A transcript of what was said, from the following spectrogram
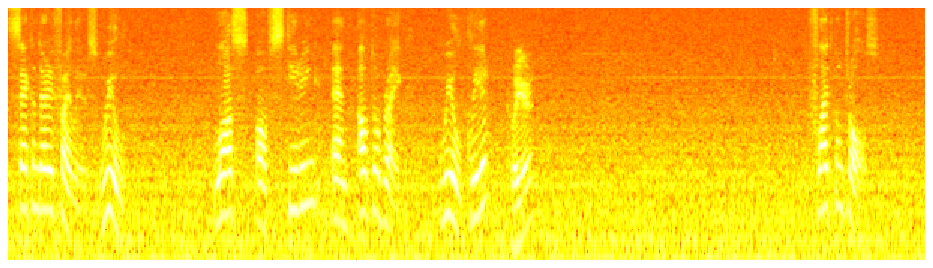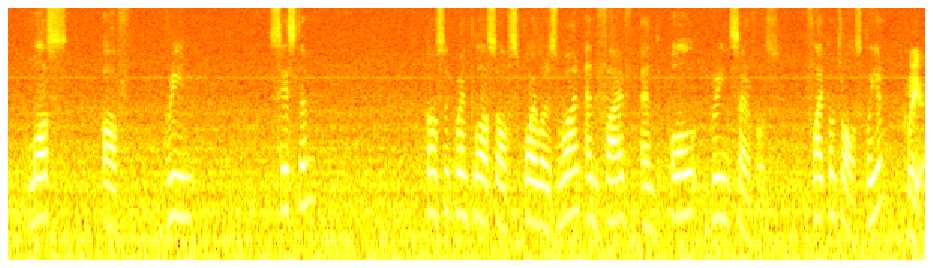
Secondary failures. Wheel. Loss of steering and auto brake. Wheel clear. Clear. Flight controls. Loss of green system. Consequent loss of spoilers 1 and 5 and all green servos. Flight controls clear. Clear.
